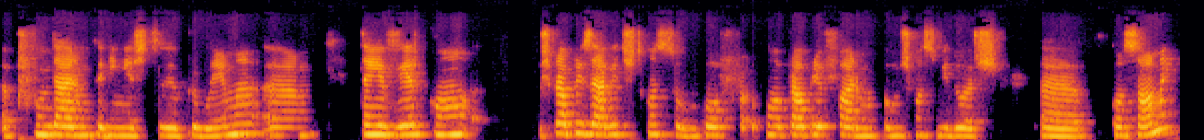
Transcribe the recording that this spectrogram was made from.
aprofundar um bocadinho este problema, tem a ver com os próprios hábitos de consumo, com a, própria forma como os consumidores uh, consomem.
